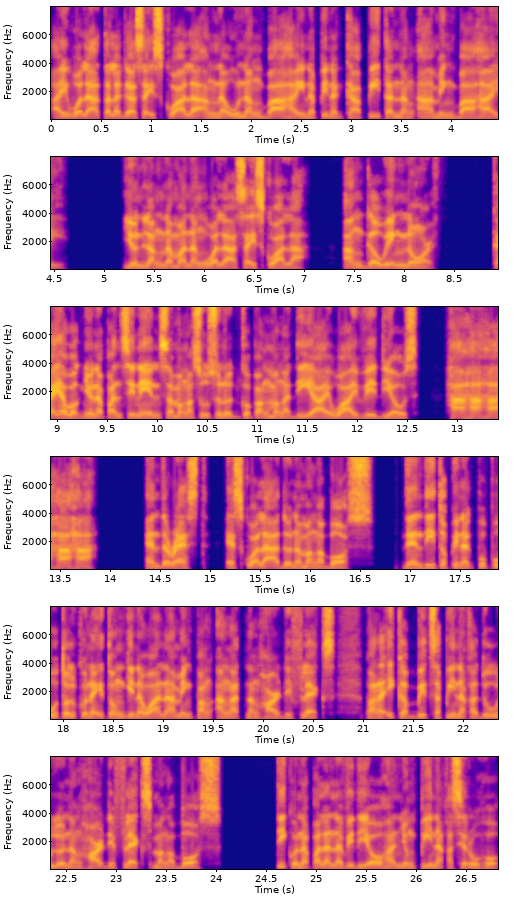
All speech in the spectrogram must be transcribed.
ay wala talaga sa eskwala ang naunang bahay na pinagkapitan ng aming bahay. Yun lang naman ang wala sa eskwala, ang gawing north. Kaya wag nyo napansinin sa mga susunod ko pang mga DIY videos, ha ha ha ha ha. And the rest, eskwalado na mga boss. Then dito pinagpuputol ko na itong ginawa naming pangangat ng Hardiflex para ikabit sa pinakadulo ng Hardiflex mga boss. Di ko na pala na videohan yung pinakasiruho.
